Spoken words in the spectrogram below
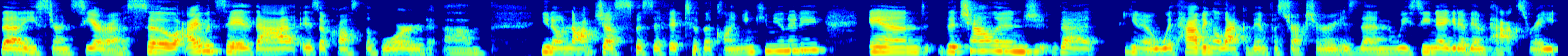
the Eastern Sierra. So I would say that is across the board, um, you know, not just specific to the climbing community. And the challenge that, you know, with having a lack of infrastructure is then we see negative impacts, right?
